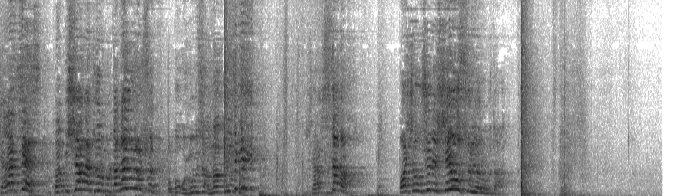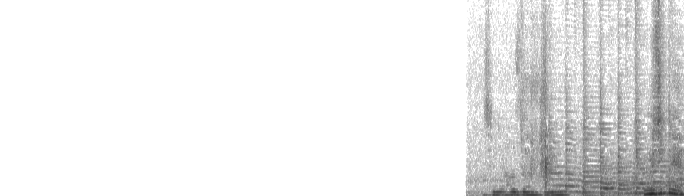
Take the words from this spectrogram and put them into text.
Şerefsiz! Ben bir şey anlatıyorum burada, ne diyorsun? Baba bir şey anlatmıyorsun. Siktir git! Şerefsiz adam! Başçavuşun eşeği osuruyor burada. Müzik ne ya?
